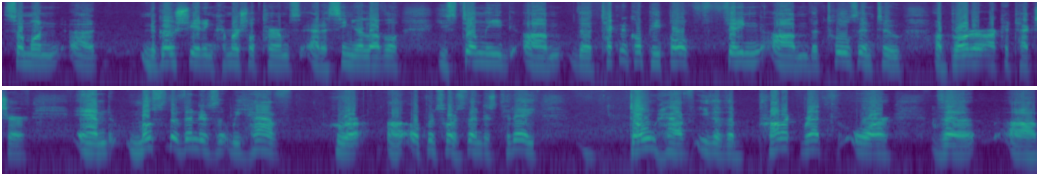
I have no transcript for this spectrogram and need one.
someone uh, negotiating commercial terms at a senior level. You still need um, the technical people fitting um, the tools into a broader architecture. And most of the vendors that we have who are uh, open source vendors today don't have either the product breadth or the, uh,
